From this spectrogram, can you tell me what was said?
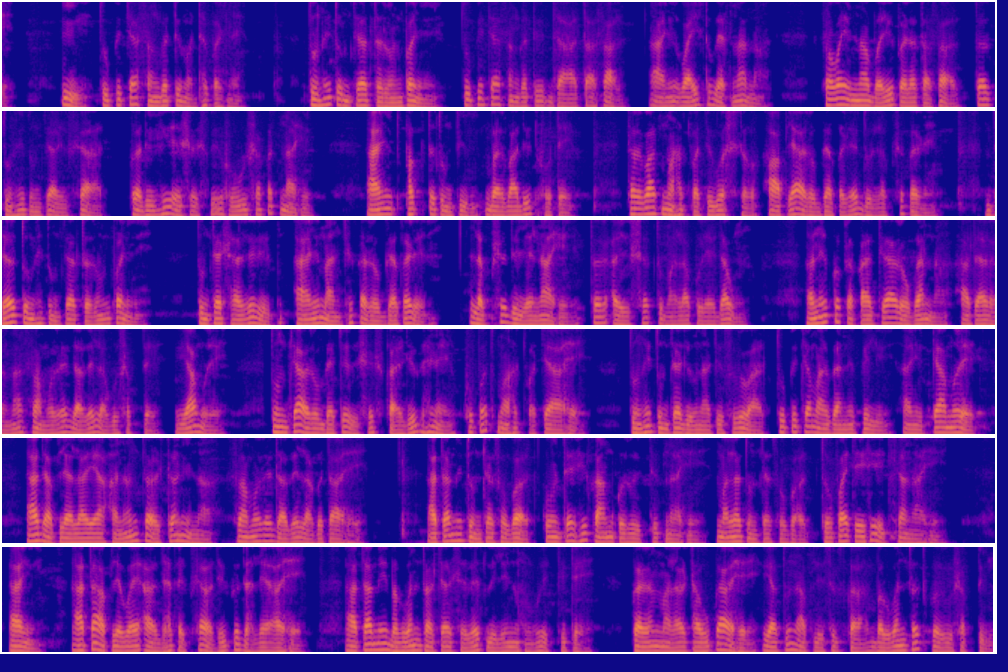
की चुकीच्या संगतीमध्ये पडणे. तुम्ही तुमच्या तरुणपणी चुकीच्या संगतीत जात असाल आणि वाईट व्यसनांना सवयींना बळी पडत असाल तर तुम्ही तुमच्या आयुष्यात कधीही यशस्वी होऊ शकत नाही. आणि फक्त तुमची बर्बादीत होते. सर्वात महत्त्वाची गोष्ट आपल्या आरोग्याकडे दुर्लक्ष करणे. जर तुम्ही तुमच्या तरुणपणी तुमच्या शारीरिक आणि मानसिक आरोग्याकडे लक्ष दिले नाही तर आयुष्यात तुम्हाला पुढे जाऊन अनेक प्रकारच्या रोगांना आजारांना सामोरे जावे लागू शकते. यामुळे तुमच्या आरोग्याची विशेष काळजी घेणे खूपच महत्त्वाचे आहे. तुम्ही तुमच्या जीवनाची सुरुवात चुकीच्या मार्गाने केली आणि त्यामुळे आज आपल्याला या अनंत अडचणींना सामोरे जावे लागत आहे. आता मी तुमच्यासोबत कोणतेही काम करू इच्छित नाही. मला तुमच्यासोबत झोपायचीही इच्छा नाही. आणि आता आपले वय अर्ध्यापेक्षा अधिक झाले आहे. आता मी भगवंताच्या सेवेत विलीन होऊ इच्छिते. कारण मला ठाऊक आहे यातून आपली सुटका भगवंतच करू शकतील.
